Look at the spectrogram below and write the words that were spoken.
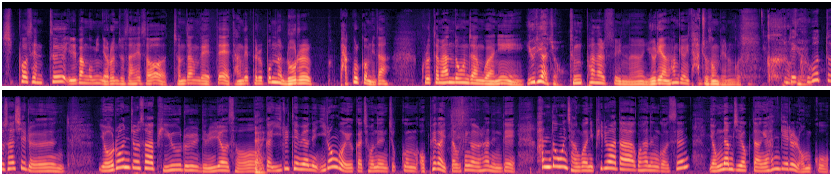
10% 일반 국민 여론조사해서 전당대회 때 당대표를 뽑는 룰을 바꿀 겁니다. 그렇다면 한동훈 장관이 유리하죠. 등판할 수 있는 유리한 환경이 다 조성되는 거죠. 근데 그러게요. 그것도 사실은 여론조사 비율을 늘려서 네. 그러니까 이를테면은 이런 거예요. 그러니까 저는 조금 어폐가 있다고 생각을 하는데 한동훈 장관이 필요하다고 하는 것은 영남 지역당의 한계를 넘고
